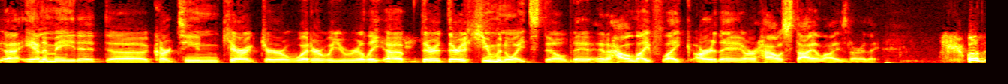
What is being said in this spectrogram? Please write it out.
uh, animated uh, cartoon character, what are we really? Uh, they're they're humanoid still, they, and how lifelike are they, or how stylized are they? Well,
